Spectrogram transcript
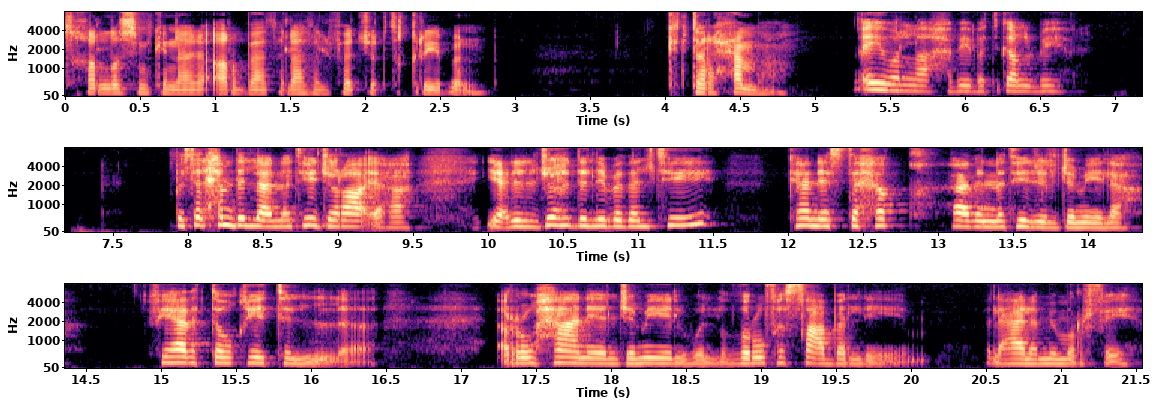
تخلص يمكن على أربعة ثلاثة الفجر تقريبا. كنت أرحمها. أي والله حبيبة قلبي. بس الحمد لله النتيجة رائعة. يعني الجهد اللي بذلتيه كان يستحق هذه النتيجة الجميلة. في هذا التوقيت ال- الروحاني الجميل والظروف الصعبة اللي العالم يمر فيه.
